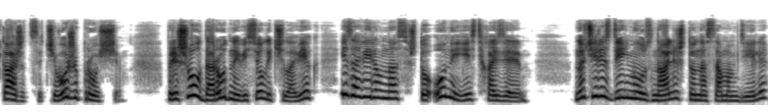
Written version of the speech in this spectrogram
Кажется, чего же проще. Пришел дородный веселый человек и заверил нас, что он и есть хозяин. Но через день мы узнали, что на самом деле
